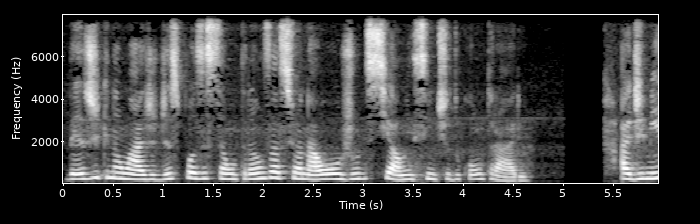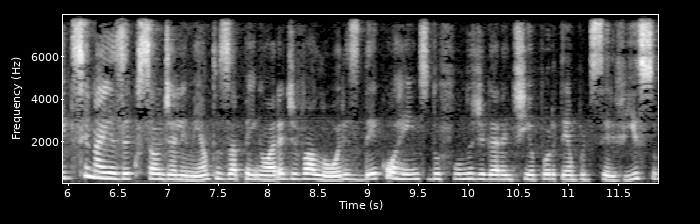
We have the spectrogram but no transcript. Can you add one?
desde que não haja disposição transacional ou judicial em sentido contrário. Admite-se na execução de alimentos a penhora de valores decorrentes do Fundo de Garantia por Tempo de Serviço,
